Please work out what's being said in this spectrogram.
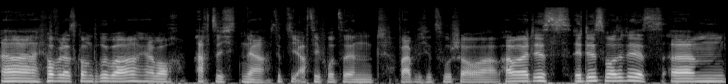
äh, ich hoffe, das kommt rüber. Ich habe auch 80, ja, 70, 80 Prozent weibliche Zuschauer. Aber it is, it is what it is. Ähm,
